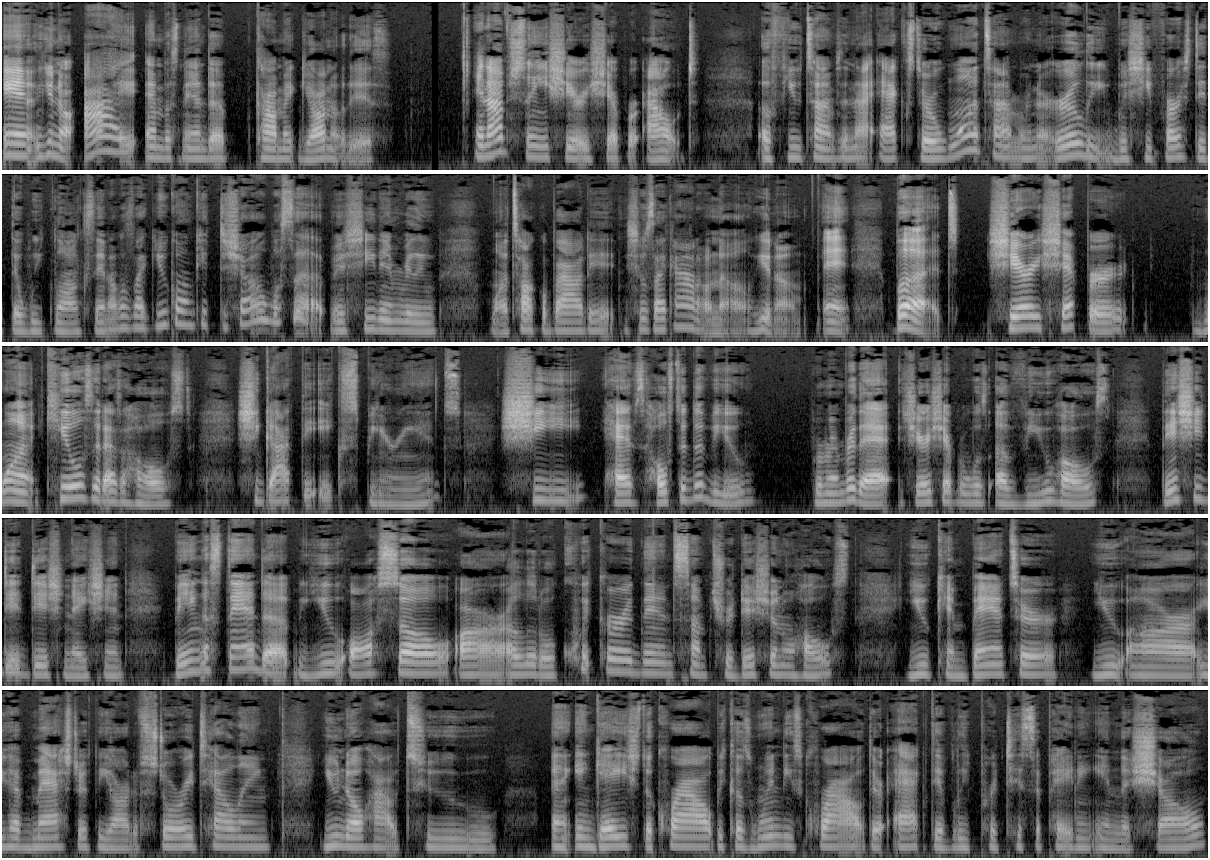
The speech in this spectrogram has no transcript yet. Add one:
And, you know, I am a stand up comic. Y'all know this. And I've seen Sherri Shepherd out a few times. And I asked her one time in the early, when she first did the week long stand, I was like, You gonna get the show? What's up? And she didn't really want to talk about it. She was like, I don't know, you know. And, but Sherri Shepherd one kills it as a host. She got the experience. She has hosted The View. Remember that. Sherri Shepherd was a View host. Then she did Dish Nation. Being a stand up, you also are a little quicker than some traditional hosts. You can banter. You are you have mastered the art of storytelling. You know how to uh, engage the crowd because Wendy's crowd, they're actively participating in the show.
